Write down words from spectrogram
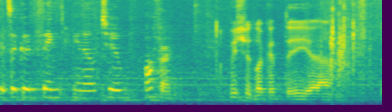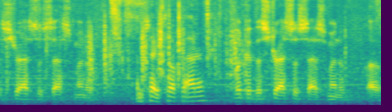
it's a good thing, you know, to offer. We should look at the, um, the stress assessment of, I'm sorry, talk louder? look at the stress assessment of, of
